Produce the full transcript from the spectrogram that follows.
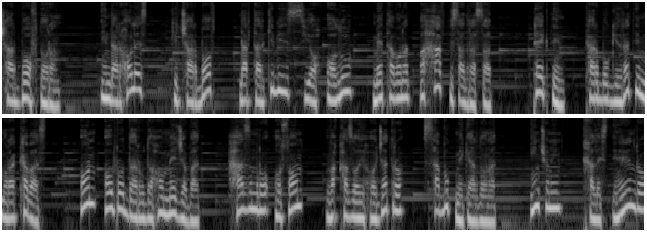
чарбофт доранд. Ин дар ҳолест ки чарбофт дар таркиби сиёҳолу метавонад ба 7 фисад расад. Пектин карбогидрати мураккаб аст. Он обро дар рӯдаҳо меҷабад ҳазмро осон ва қазои ҳоҷатро сабук мегардонад. Инчунин холестеринро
